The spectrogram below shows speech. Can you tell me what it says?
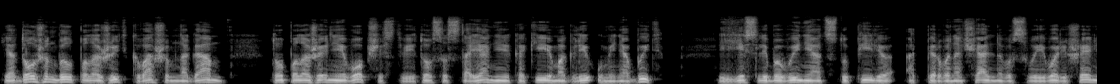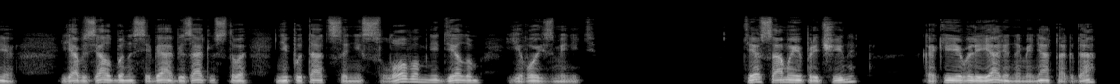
Я должен был положить к вашим ногам то положение в обществе и то состояние, какие могли у меня быть, и если бы вы не отступили от первоначального своего решения — я взял бы на себя обязательство не пытаться ни словом, ни делом его изменить. Те самые причины, какие влияли на меня тогда,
